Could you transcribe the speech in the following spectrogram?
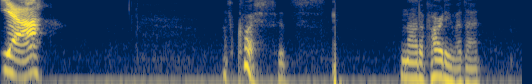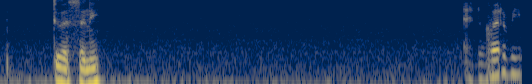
Yeah. Of course, it's not a party without Duasini. And where we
